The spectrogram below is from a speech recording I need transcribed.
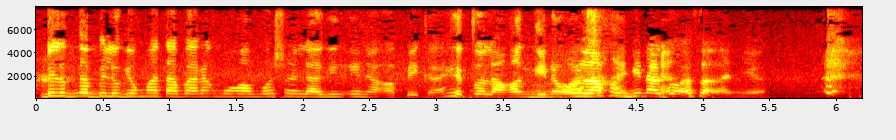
Bilog na bilog yung mata, parang mukha mo siyang laging inaapi kahit wala kang ginawa Wala sa kang kanya. ginagawa sa kanya.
